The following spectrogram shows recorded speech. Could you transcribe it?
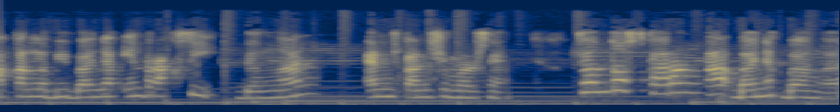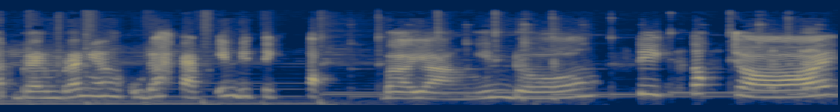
akan lebih banyak interaksi dengan end consumersnya. Contoh sekarang kak banyak banget brand-brand yang udah tap in di TikTok. Bayangin dong TikTok coy.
